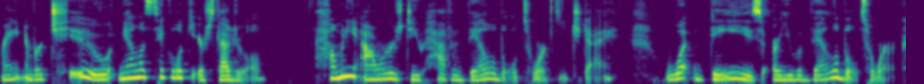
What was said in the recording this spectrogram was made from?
right number 2 now let's take a look at your schedule. How many hours do you have available to work each day? What days are you available to work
